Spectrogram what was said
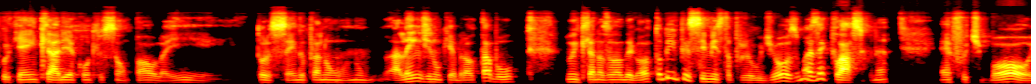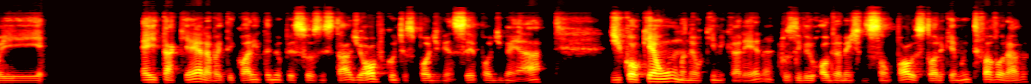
porque aí entraria contra o São Paulo aí, torcendo para não, não, além de não quebrar o tabu, não entrar na zona de igual. Estou bem pessimista para o jogo de hoje, mas é clássico, né? É futebol e é Itaquera, vai ter 40 mil pessoas no estádio, óbvio que o Corinthians pode vencer, pode ganhar, de qualquer um na Neoquímica Arena, inclusive, obviamente, do São Paulo, história que é muito favorável,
